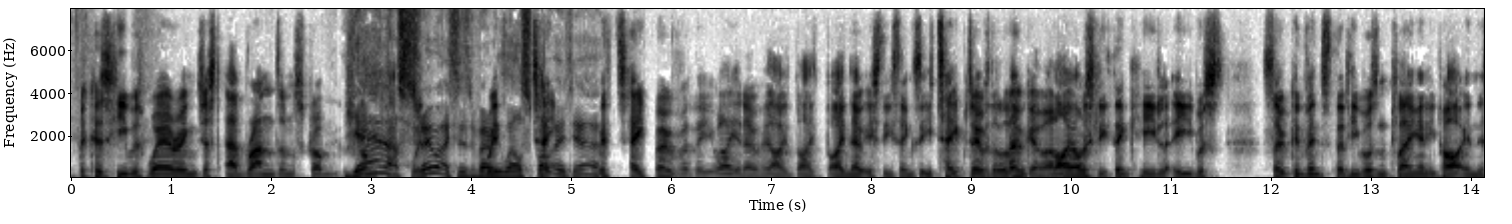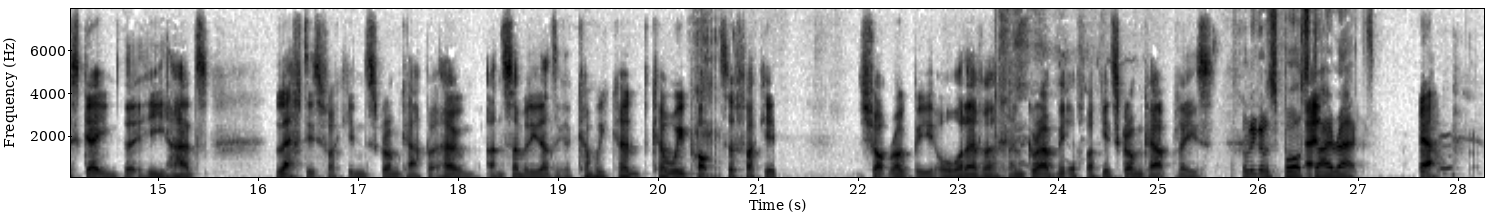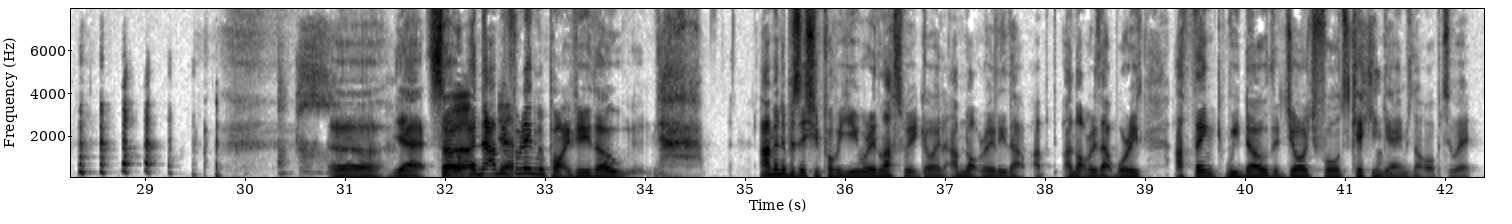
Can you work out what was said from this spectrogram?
because he was wearing just a random scrum. yeah, that's with- true. It's very well tape- spotted. yeah. with tape over the well, you know, I, I I noticed these things. He taped over the logo, and I honestly think he he was so convinced that he wasn't playing any part in this game that he had left his fucking scrum cap at home, and somebody had to go, can we can can we pop to fucking shop rugby or whatever and grab me a fucking scrum cap, please? You got a Sports Uh, Direct? Yeah. Uh, yeah. So, Uh, and I mean, yeah. from an England point of view, though, I'm in a position probably you were in last week. Going, I'm not really that. I'm- I'm not really that worried. I think we know that George Ford's kicking game's not up to it.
